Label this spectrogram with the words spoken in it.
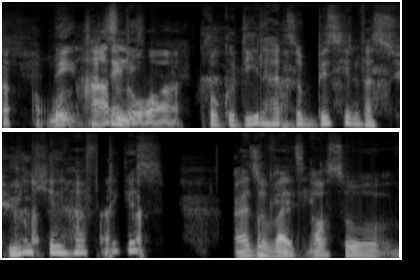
und nee, Hasenohr. Krokodil hat so ein bisschen was Hühnchenhaftiges. Also okay. weil es auch so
